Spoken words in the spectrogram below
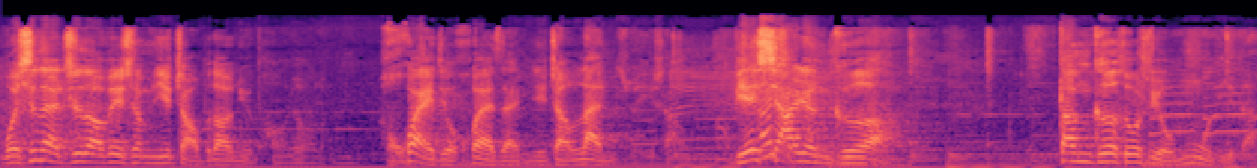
我现在知道为什么你找不到女朋友了。坏就坏在你这张烂嘴上，别瞎认哥啊！当哥都是有目的的。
